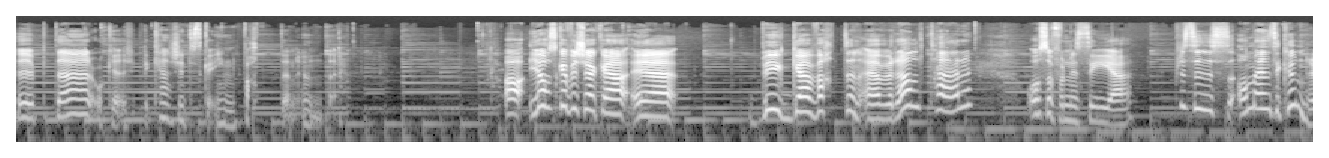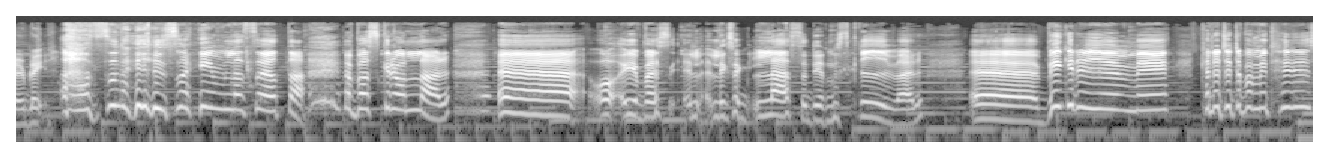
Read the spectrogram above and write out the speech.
Typ där, okej, okay, det kanske inte ska in vatten under. Ja, jag ska försöka eh, bygga vatten överallt här och så får ni se precis om en sekund hur det blir. Alltså ni är så himla söta. Jag bara scrollar eh, och jag bara liksom läser det ni skriver. Uh, bygger du Yumi? Kan du titta på mitt hus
